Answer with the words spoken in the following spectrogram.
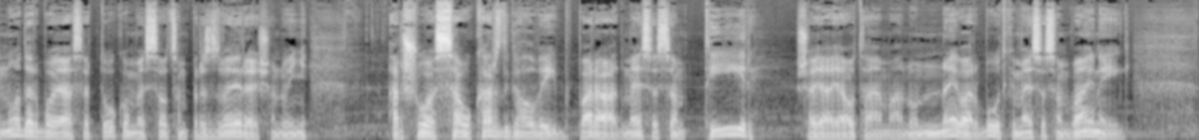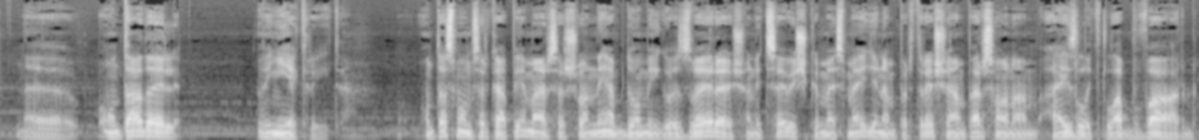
nodarbojās ar to, ko mēs saucam par zvērēšanu. Viņi ar šo savu karstgalvību parāda, mēs esam tīri šajā jautājumā. Nu, nevar būt, ka mēs esam vainīgi. Eh, Un tādēļ viņi iekrīta. Un tas mums ir kā piemērs ar šo neapdomīgo zvērēšanu, it sevišķi, ka mēs mēģinām par trešām personām aizlikt labu vārdu,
